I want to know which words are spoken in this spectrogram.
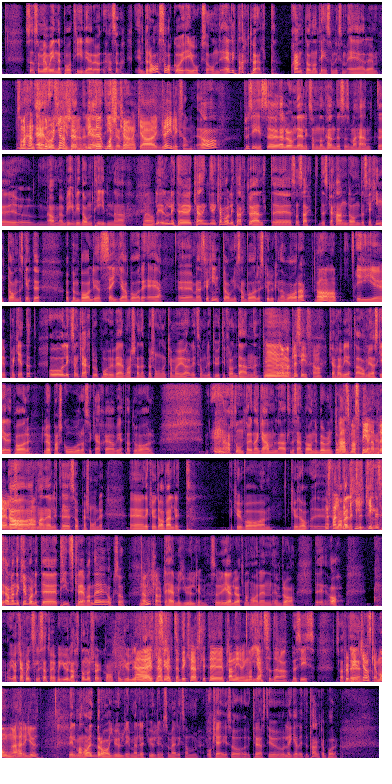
som jag var inne på tidigare. Alltså, en bra sak är ju också om det är lite aktuellt. Skämta om någonting som liksom är... eh, Som har hänt under i året kanske? Lite årskrönika-grej liksom? Ja, precis. Eh, Eller om det är liksom någon händelse som har hänt eh, ja, men vid, vid de tiderna. Ja. Lite, kan, kan vara lite aktuellt. Som sagt, det ska handla om, det ska hinta om, det ska inte uppenbarligen säga vad det är. Men det ska hinta om liksom vad det skulle kunna vara Ja, i eh, paketet. Och, liksom kanske beror på hur väl man känner personen, kan man ju göra liksom lite utifrån den. Typ, mm, ja eh, men precis ja. Kanske veta, om jag ska ge dig ett par löparskor och så kanske jag vet att du har haft ont av dina gamla till exempel. Ja, nu behöver du inte Alltså man spelar på det liksom. Ja, Ja. att man är lite så personlig. Eh, det kan ju ta väldigt, det kan ju vara det kan ju ta, eh, Nästan vara lite väldigt, pikigt. Ja men det kan ju vara lite tidskrävande också. Ja det är klart. Det här med julrim. Så det gäller ju att man har en, en bra, det, ja. Jag kanske inte skulle sätta mig på julafton och försöka komma på julrim. det är Nej lite kanske sent. inte. Det krävs lite planering och tid Ja. sådär. Precis. Så att, För det blir eh, ganska många, herregud. Vill man ha ett bra julrim eller ett julrim som är liksom okej så krävs det ju att lägga lite tankar på det.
